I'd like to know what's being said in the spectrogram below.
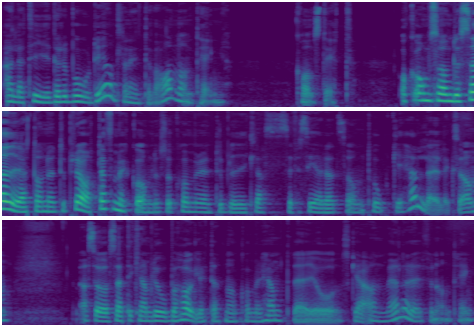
alla tider. och borde egentligen inte vara någonting konstigt. Och om som du säger att om du inte pratar för mycket om det så kommer du inte bli klassificerad som tokig heller. Liksom. Alltså, så att det kan bli obehagligt att någon kommer hem till dig och ska anmäla dig för någonting.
